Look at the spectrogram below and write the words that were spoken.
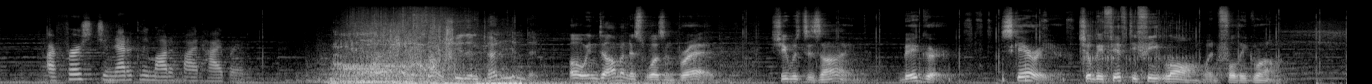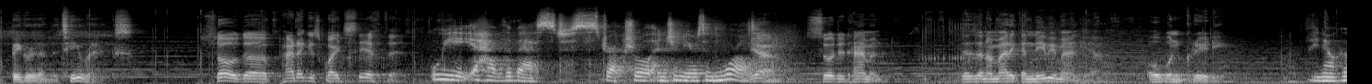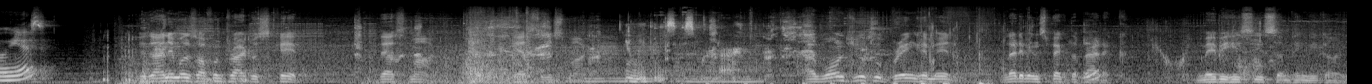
our first genetically modified hybrid. Oh, she's intelligent then. Oh, Indominus wasn't bred. She was designed. Bigger. Scarier. She'll be 50 feet long when fully grown. Bigger than the T Rex. So the paddock is quite safe then. We have the best structural engineers in the world. Yeah, so did Hammond. There's an American Navy man here, Owen Grady. I know who he is. His animals often try to escape. They're smart. Yes, he's smart. He only thinks he's smarter. I want you to bring him in. Let him inspect the paddock. Maybe he sees something we can't.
